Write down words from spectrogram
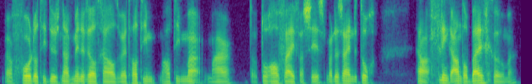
nou, voordat hij dus naar het middenveld gehaald werd, had hij, had hij maar, maar toch al vijf assists. Maar er zijn er toch ja, een flink aantal bijgekomen.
